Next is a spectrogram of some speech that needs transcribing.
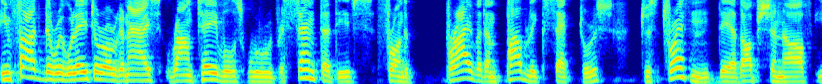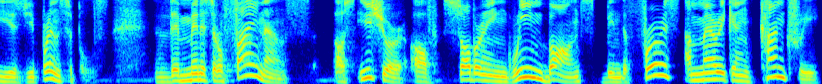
In fact, the regulator organized roundtables with representatives from the private and public sectors to strengthen the adoption of ESG principles. The Minister of Finance, as issuer of sovereign green bonds, being the first American country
